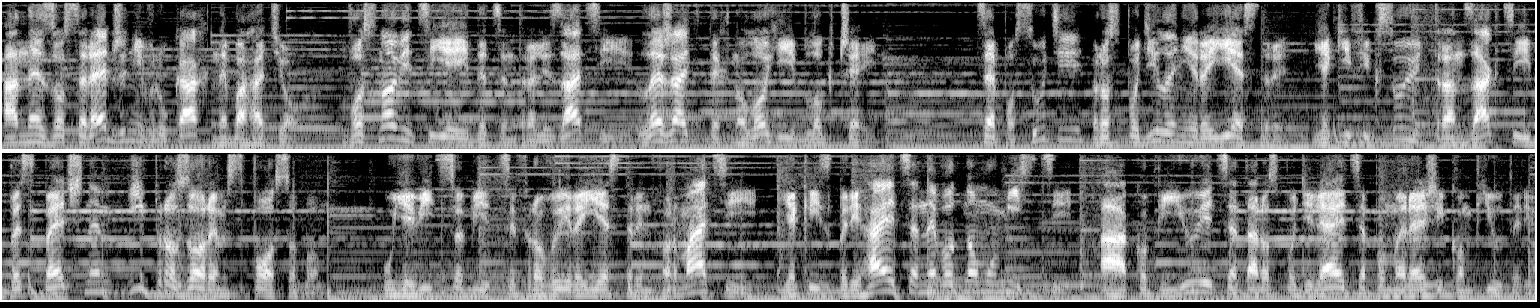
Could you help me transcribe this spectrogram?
а не зосереджені в руках небагатьох. В основі цієї децентралізації лежать технології блокчейн. Це по суті розподілені реєстри, які фіксують транзакції безпечним і прозорим способом. Уявіть собі цифровий реєстр інформації, який зберігається не в одному місці, а копіюється та розподіляється по мережі комп'ютерів.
